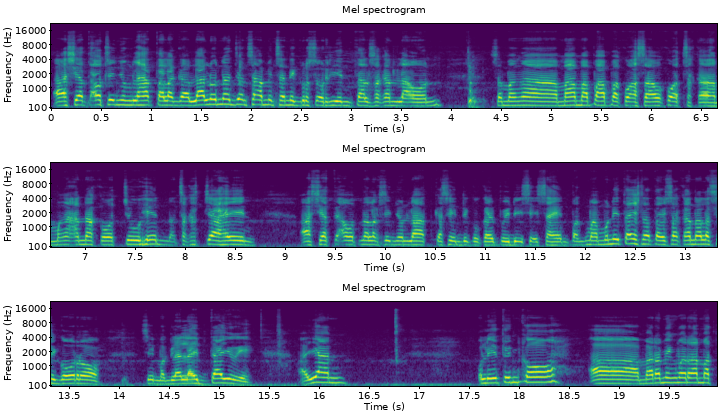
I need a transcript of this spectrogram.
Ah, shout out sa inyong lahat talaga. Lalo na dyan sa amin sa Negros Oriental, sa Canlaon. Sa mga mama, papa ko, asawa ko, at saka mga anak ko, tsuhin, at saka tiyahin. Ah, shout out na lang sa inyong lahat kasi hindi ko kayo pwede isa-isahin. Pag ma-monetize na tayo sa kanala siguro. Kasi magla-live tayo eh. Ayan. Ulitin ko. Ah, maraming maramat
